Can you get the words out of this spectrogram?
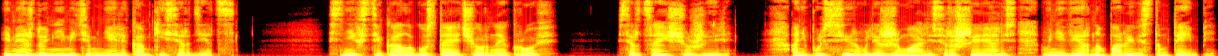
и между ними темнели комки сердец. С них стекала густая черная кровь. Сердца еще жили. Они пульсировали, сжимались, расширялись в неверном порывистом темпе.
